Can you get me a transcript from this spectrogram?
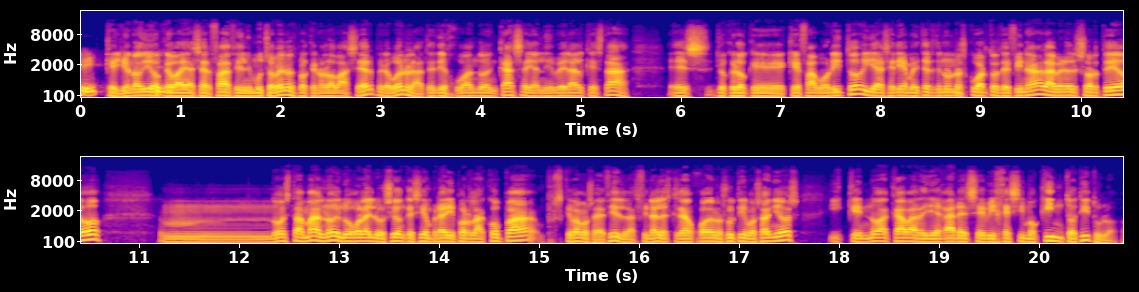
Sí, que yo no digo que vaya a ser fácil, ni mucho menos, porque no lo va a ser, pero bueno, el Atlético jugando en casa y al nivel al que está es, yo creo que, que favorito y ya sería meterte en unos cuartos de final, a ver el sorteo. Mm, no está mal, ¿no? Y luego la ilusión que siempre hay por la Copa, pues qué vamos a decir, las finales que se han jugado en los últimos años y que no acaba de llegar ese vigésimo quinto título.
